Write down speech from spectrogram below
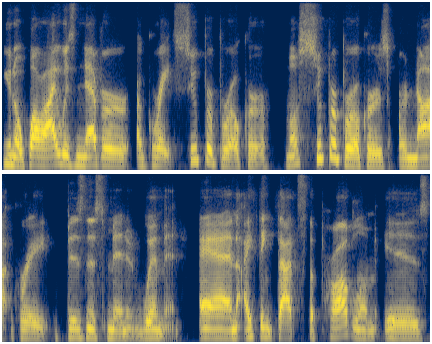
you know, while I was never a great super broker, most super brokers are not great businessmen and women. And I think that's the problem is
